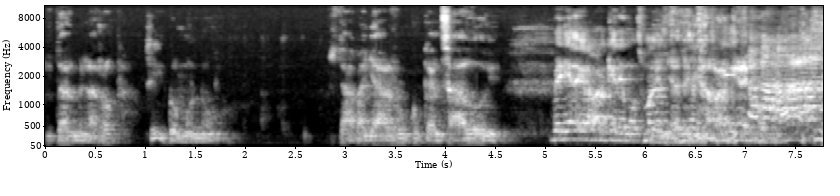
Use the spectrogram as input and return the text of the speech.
quitarme la ropa. Sí, cómo no. Estaba ya ruco, cansado y Venía de grabar Queremos Más. venía de grabar Queremos Más.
